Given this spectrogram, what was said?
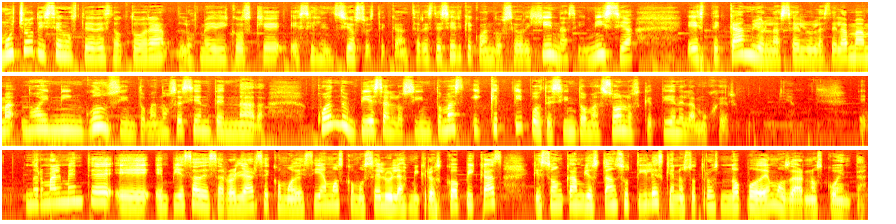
Mucho dicen ustedes, doctora, los médicos, que es silencioso este cáncer, es decir, que cuando se origina, se inicia este cambio en las células de la mama, no hay ningún síntoma, no se siente nada. ¿Cuándo empiezan los síntomas y qué tipos de síntomas son los que tiene la mujer? Normalmente eh, empieza a desarrollarse, como decíamos, como células microscópicas, que son cambios tan sutiles que nosotros no podemos darnos cuenta.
